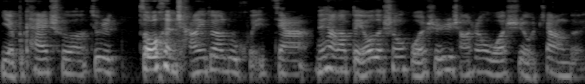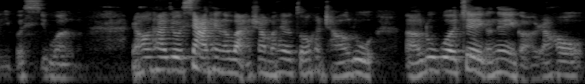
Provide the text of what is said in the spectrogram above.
也不开车，就是走很长一段路回家。没想到北欧的生活是日常生活是有这样的一个习惯的。然后他就夏天的晚上嘛，他就走很长的路啊，路过这个那个，然后。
